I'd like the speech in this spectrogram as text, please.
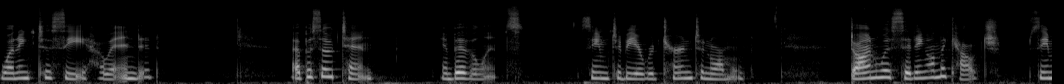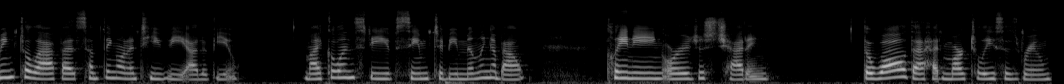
wanting to see how it ended. Episode 10 ambivalence, seemed to be a return to normal. Dawn was sitting on the couch, seeming to laugh at something on a TV out of view. Michael and Steve seemed to be milling about, cleaning or just chatting. The wall that had marked Lisa's room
